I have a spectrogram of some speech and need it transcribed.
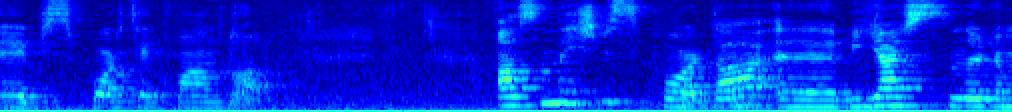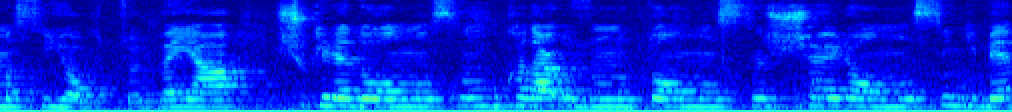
e, bir spor tekvando. Aslında hiçbir sporda e, bir yaş sınırlaması yoktur veya şu kiloda olmalısın, bu kadar uzunlukta olmalısın, şöyle olmalısın gibi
